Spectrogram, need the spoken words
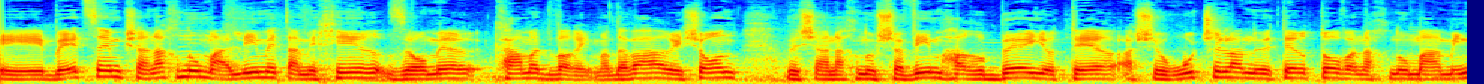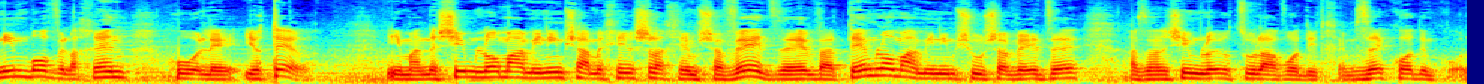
אה, בעצם כשאנחנו מעלים את המחיר זה אומר כמה דברים. הדבר הראשון זה שאנחנו שווים הרבה יותר, השירות שלנו יותר טוב, אנחנו מאמינים בו ולכן הוא עולה יותר. אם אנשים לא מאמינים שהמחיר שלכם שווה את זה, ואתם לא מאמינים שהוא שווה את זה, אז אנשים לא ירצו לעבוד איתכם. זה קודם כל.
